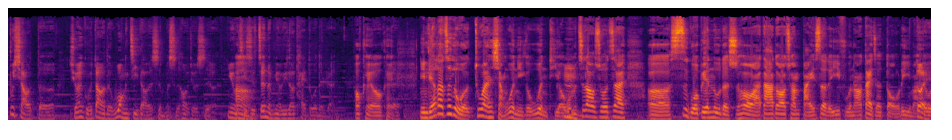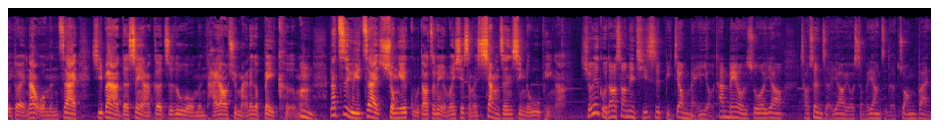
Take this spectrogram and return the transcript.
不晓得雄野古道的旺季到底是什么时候就是了，因为我其实真的没有遇到太多的人。嗯、OK OK，你聊到这个，我突然想问你一个问题哦。嗯、我们知道说在呃四国边路的时候啊，大家都要穿白色的衣服，然后戴着斗笠嘛，对，对不对？那我们在西班牙的圣雅各之路，我们还要去买那个贝壳嘛。嗯、那至于在熊野古道这边，有没有一些什么象征性的物品啊？熊野古道上面其实比较没有，它没有说要朝圣者要有什么样子的装扮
